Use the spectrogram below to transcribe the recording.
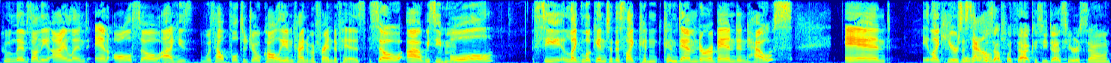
who lives on the island and also uh, he's was helpful to Joe Collie and kind of a friend of his. So uh, we Mm-hmm. see Bowl see like look into this like con- condemned or abandoned house and he, like hears a Well, sound what was up with that? Because he does hear a sound,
